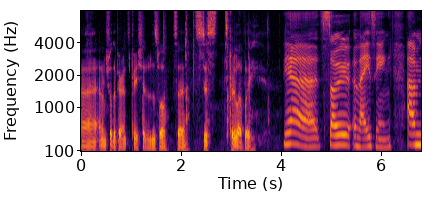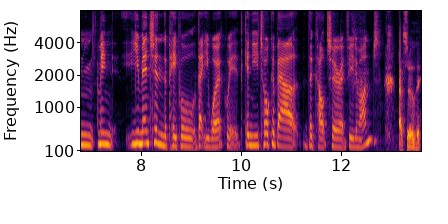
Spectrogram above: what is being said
Uh, and I'm sure the parents appreciate it as well. So it's just it's pretty lovely. Yeah, it's so amazing. Um, I mean, you mentioned the people that you work with. Can you talk about the culture at Vue de Monde? Absolutely.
